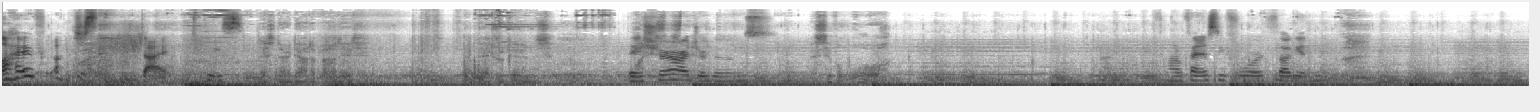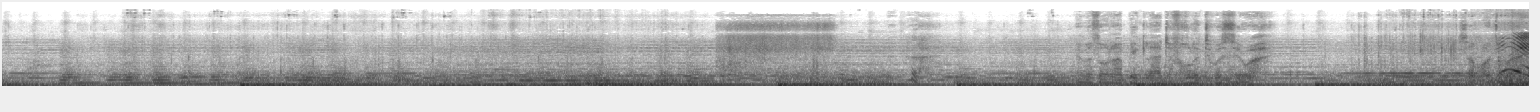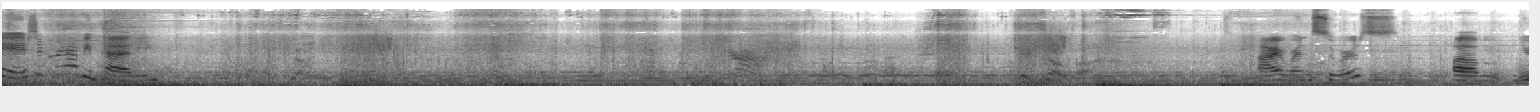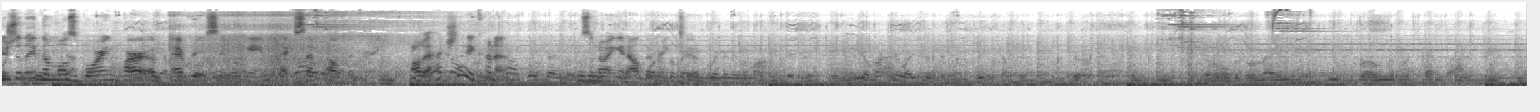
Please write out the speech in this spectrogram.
Alive? Oh, just die, please. There's no doubt about it. They're dragoons. They sure are dragoons. A civil war. Final Fantasy IV thuggin. Never thought I'd be glad to fall into a sewer. It's a Krabby Patty. It's over. I run sewers. Um, usually the most boring part of every single game except Elden Ring. Oh, actually, it kind of was annoying in Elden Ring too.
